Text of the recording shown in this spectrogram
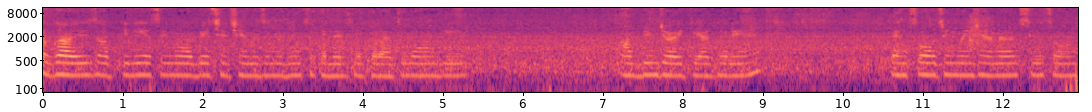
सो गाइस आपके लिए ऐसे में और भी अच्छे अच्छे मज़े मज़े से कलर्स लेकर आती रहूँगी। आप भी इंजॉय किया करें। Thanks for watching my channel सी सॉन्ग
